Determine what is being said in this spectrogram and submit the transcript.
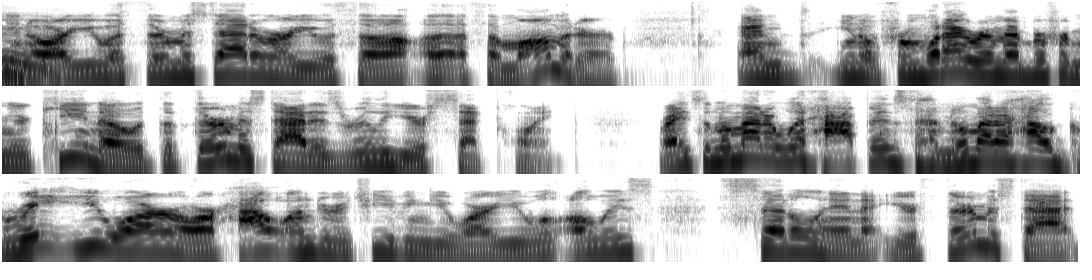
You know, hmm are you a thermostat or are you a, th- a thermometer? And, you know, from what I remember from your keynote, the thermostat is really your set point, right? So no matter what happens, no matter how great you are or how underachieving you are, you will always settle in at your thermostat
